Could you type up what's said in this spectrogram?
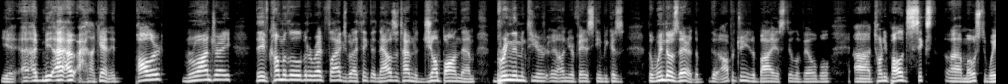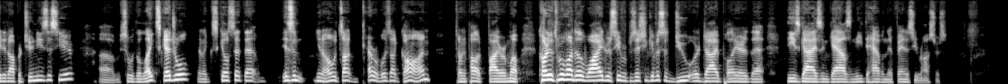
Yeah. I mean, I, I, again, it, Pollard, Rhamondre, they've come with a little bit of red flags, but I think that now's the time to jump on them, bring them into your on your fantasy team because the window's there. The the opportunity to buy is still available. Uh, Tony Pollard's sixth uh, most weighted opportunities this year. Um, so with a light schedule and a skill set that isn't, you know, it's not terrible. It's not gone. Tony Pollard, fire him up. Cody, let's move on to the wide receiver position. Give us a do or die player that these guys and gals need to have on their fantasy rosters.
